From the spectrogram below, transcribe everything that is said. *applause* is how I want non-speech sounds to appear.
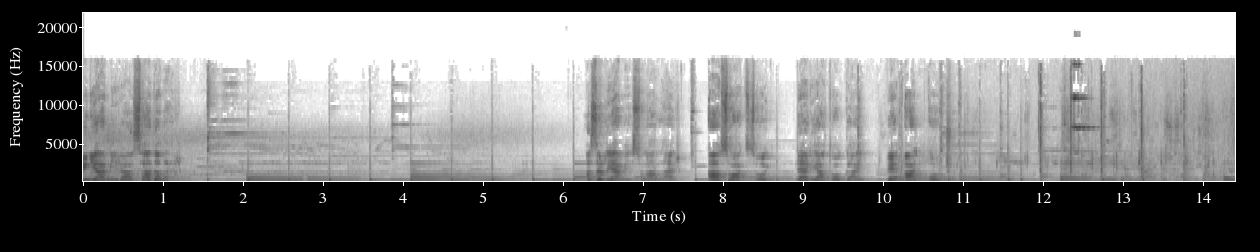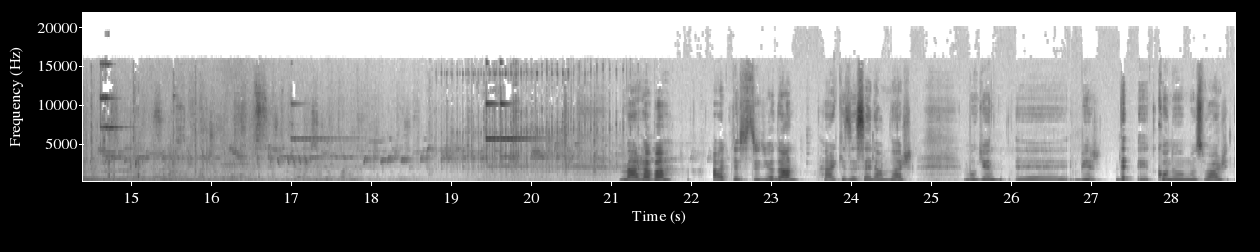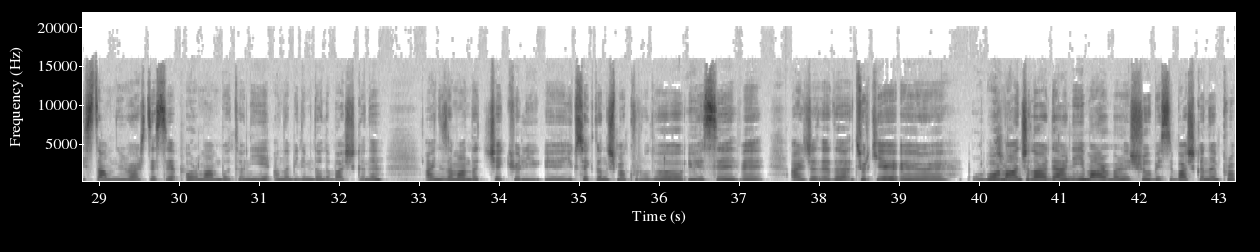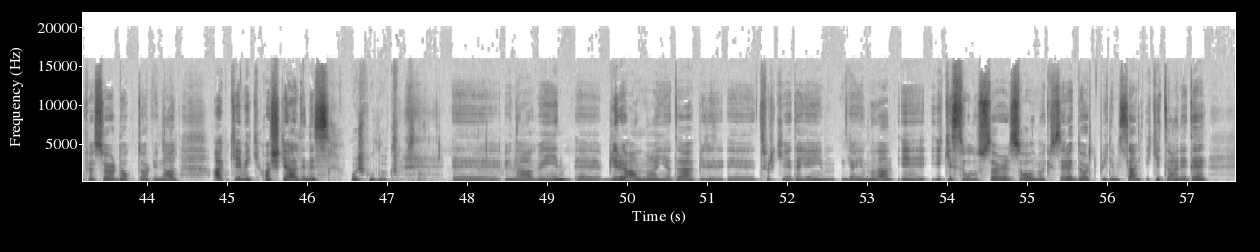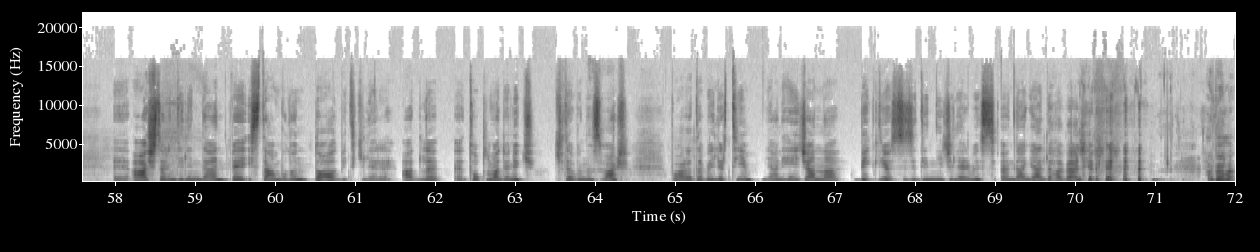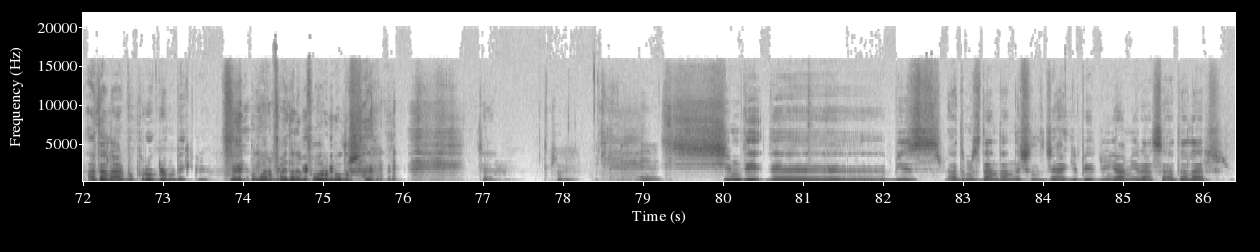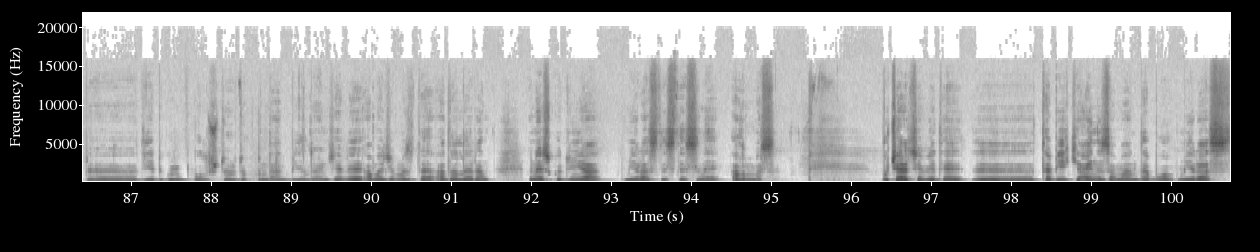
Dünya Mirası Adalar Hazırlayan ve sunanlar Asu Aksoy, Derya Tolgay ve Alp Orçun. Merhaba, Alp'le Stüdyo'dan herkese selamlar. Bugün e, bir de, e, konuğumuz var. İstanbul Üniversitesi Orman Botaniği Anabilim Dalı Başkanı. Aynı zamanda Çekül e, Yüksek Danışma Kurulu üyesi ve ayrıca da Türkiye e, Ormancı. Ormancılar Derneği Marmara Şubesi Başkanı Profesör Doktor Ünal Akkemik. Hoş geldiniz. Hoş bulduk. Ee, Ünal Bey'in e, biri Almanya'da, biri e, Türkiye'de yayın, yayınlanan e, ikisi uluslararası olmak üzere dört bilimsel iki tane de e, Ağaçların Dilinden ve İstanbul'un Doğal Bitkileri adlı e, topluma dönük kitabınız var. Bu arada belirteyim yani heyecanla bekliyor sizi dinleyicilerimiz. Önden geldi haberleri. *laughs* Adalar, adalar bu programı bekliyor. Umarım faydalı bir program olur. *laughs* Soruyor. Evet. Şimdi e, biz adımızdan da anlaşılacağı gibi Dünya Mirası Adalar e, diye bir grup oluşturduk bundan bir yıl önce ve amacımız da adaların UNESCO Dünya Miras Listesi'ne alınması. Bu çerçevede e, tabii ki aynı zamanda bu miras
